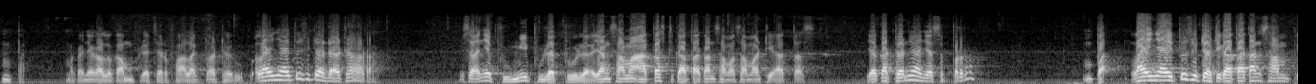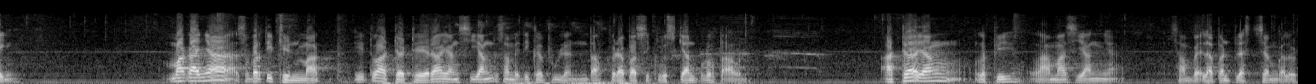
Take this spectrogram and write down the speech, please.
empat makanya kalau kamu belajar falak itu ada rubuk lainnya itu sudah tidak ada arah. Misalnya bumi bulat bola yang sama atas dikatakan sama-sama di atas. Ya kadarnya hanya seper empat. Lainnya itu sudah dikatakan samping. Makanya seperti Denmark itu ada daerah yang siang itu sampai tiga bulan entah berapa siklus sekian puluh tahun. Ada yang lebih lama siangnya sampai 18 jam. Kalau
